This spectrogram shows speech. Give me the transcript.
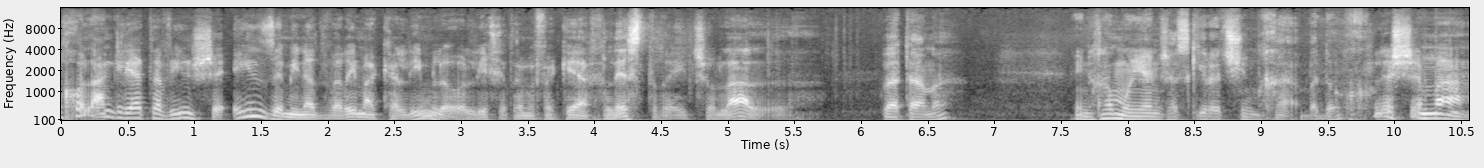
וכל אנגליה תבין שאין זה מן הדברים הקלים להוליך את המפקח לסטרייט שולל. ואתה מה? אינך מעוניין שאזכיר את שמך בדוח? לשם מה?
